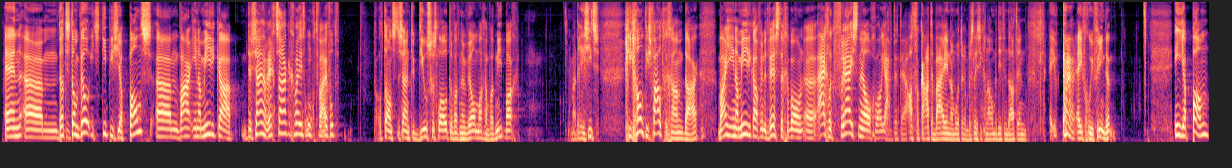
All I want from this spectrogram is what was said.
En um, dat is dan wel iets typisch Japans, um, waar in Amerika, er zijn rechtszaken geweest ongetwijfeld. Althans, er zijn natuurlijk deals gesloten wat nu wel mag en wat niet mag. Maar er is iets gigantisch fout gegaan daar. Waar je in Amerika of in het Westen gewoon uh, eigenlijk vrij snel gewoon, ja, de advocaat erbij en dan wordt er een beslissing genomen, dit en dat. En even goede vrienden. In Japan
